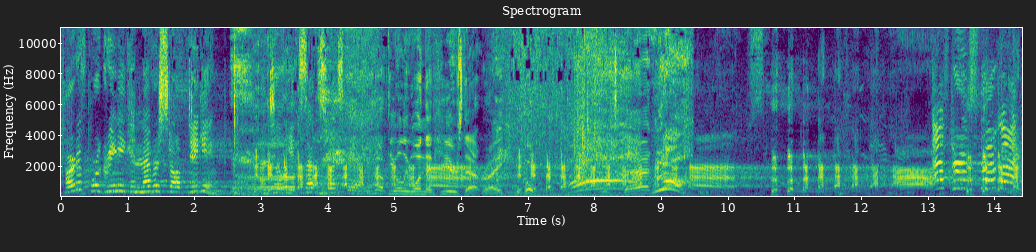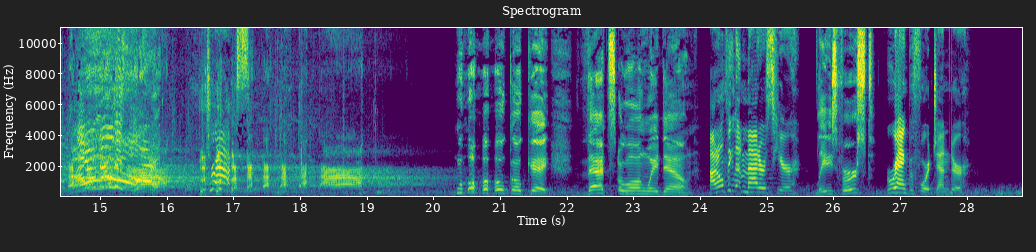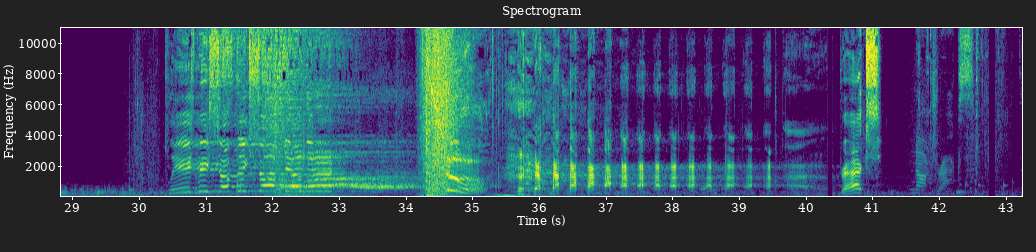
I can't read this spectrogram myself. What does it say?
Part of poor Greenie can never stop digging until he accepts what's there. I'm not the only one that hears that, right? Whoa. After him, Star Guy! I don't know this part! Drax! Whoa, okay. That's a long way down. I don't think that matters here. Ladies first? Rank before gender. Please be something soft down there! Drax? Not Drax.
